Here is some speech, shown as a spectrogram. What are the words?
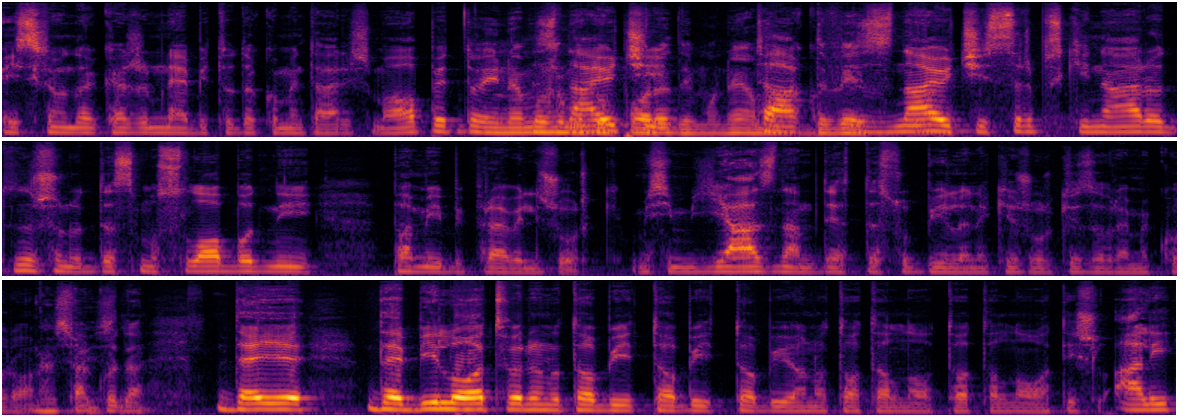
Iskreno da kažem, ne bi to da komentarišem. A opet, da i ne možemo da znajući, da poredimo, nemamo tako, dve. Znajući srpski narod, znaš ono, da smo slobodni, pa mi bi pravili žurke. Mislim, ja znam da, da su bile neke žurke za vreme korona, tako da, da je, da je bilo otvoreno, to bi, to bi, to bi ono totalno, totalno otišlo. Ali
